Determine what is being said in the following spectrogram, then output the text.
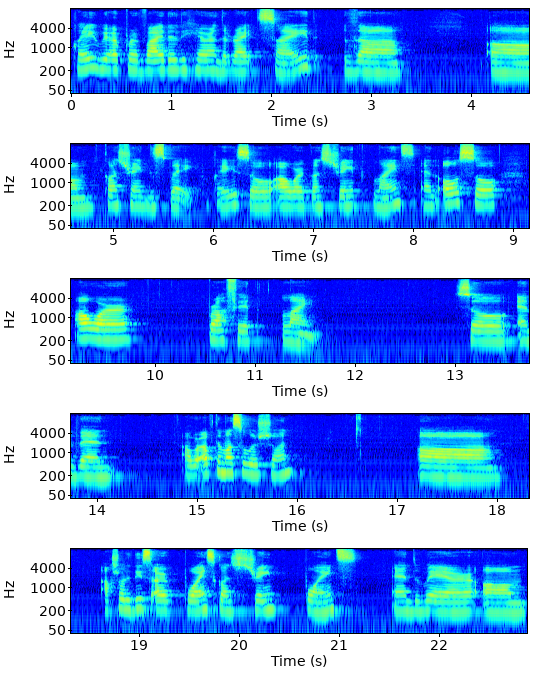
okay we are provided here on the right side the um, constraint display okay? So our constraint lines and also our profit line so and then our optimal solution uh, actually these are points constraint points and where um,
